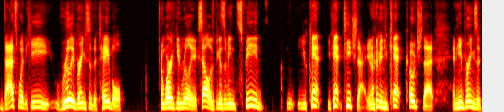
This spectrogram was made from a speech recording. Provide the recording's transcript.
that's what he really brings to the table, and where he can really excel is because I mean, speed you can't you can't teach that. You know what I mean? You can't coach that. And he brings a,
